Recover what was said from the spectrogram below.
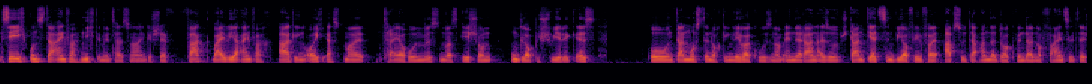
Sehe ich uns da einfach nicht im internationalen Geschäft. Fakt, weil wir einfach A gegen euch erstmal Dreier holen müssen, was eh schon unglaublich schwierig ist. Und dann musste noch gegen Leverkusen am Ende ran. Also Stand jetzt sind wir auf jeden Fall absoluter Underdog, wenn da noch vereinzelte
